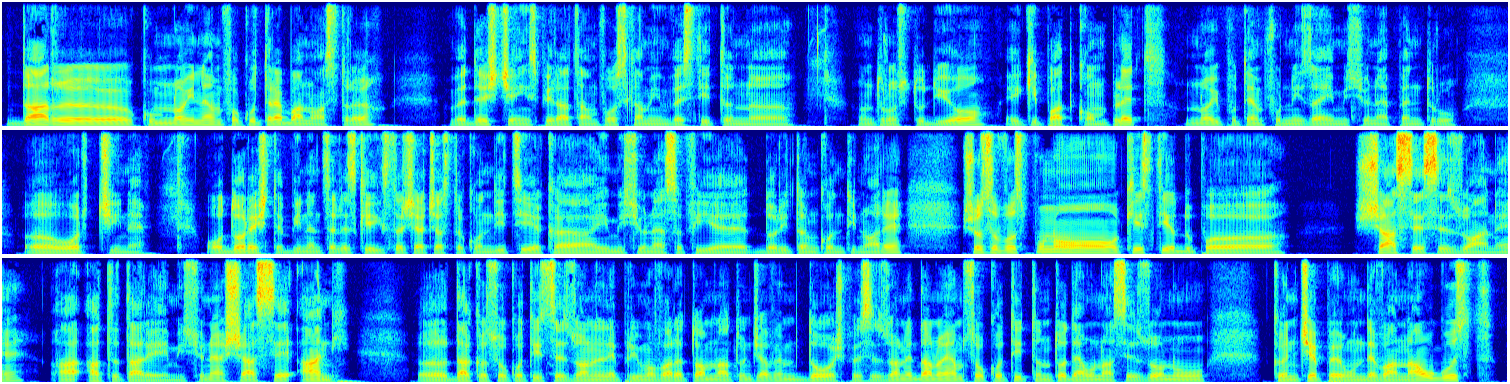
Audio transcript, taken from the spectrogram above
dar uh, cum noi ne-am făcut treaba noastră, vedeți ce inspirat am fost că am investit în, uh, într-un studio echipat complet, noi putem furniza emisiunea pentru uh, oricine o dorește. Bineînțeles că există și această condiție ca emisiunea să fie dorită în continuare și o să vă spun o chestie după șase sezoane, a, atât are emisiunea, șase ani. Ă, dacă socotiți sezoanele primăvară-toamnă, atunci avem 12 sezoane, dar noi am socotit întotdeauna sezonul că începe undeva în august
